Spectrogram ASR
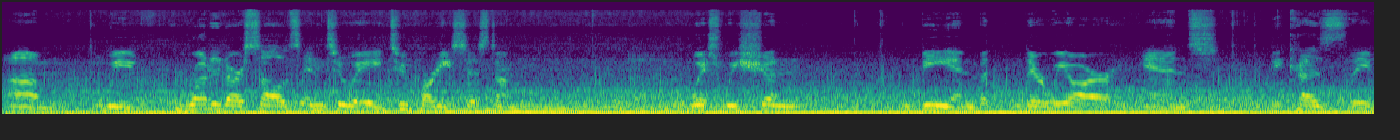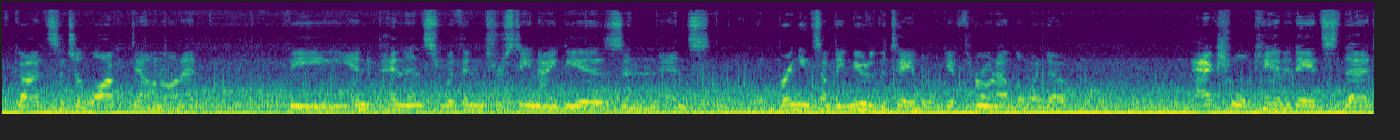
Um, we rutted ourselves into a two-party system, uh, which we shouldn't be in, but there we are. And because they've got such a lockdown on it, the independents with interesting ideas and, and bringing something new to the table get thrown out the window. Actual candidates that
